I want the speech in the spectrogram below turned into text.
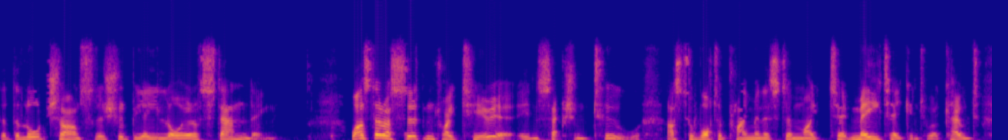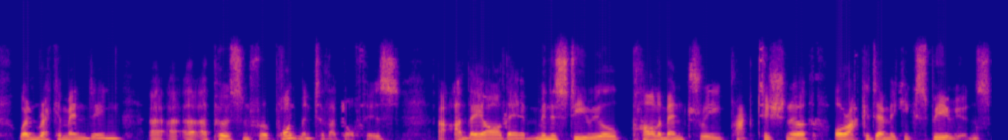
that the Lord Chancellor should be a lawyer of standing. Whilst there are certain criteria in section 2 as to what a prime minister might may take into account when recommending a, a, person for appointment to that office, and they are their ministerial, parliamentary, practitioner or academic experience,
